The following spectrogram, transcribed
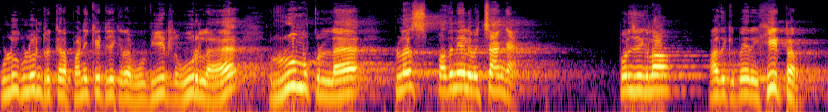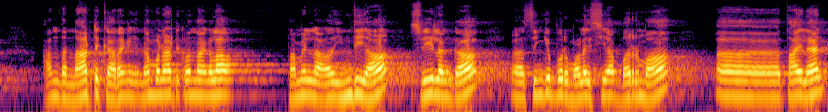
குழு குளுன்னு இருக்கிற பனிக்கட்டி இருக்கிற வீட்டில் ஊரில் ரூமுக்குள்ள ப்ளஸ் பதினேழு வச்சாங்க. புரிஞ்சுங்களா? அதுக்கு பேர் ஹீட்டர் அந்த நாட்டுக்காரங்க நம்ம நாட்டுக்கு வந்தாங்களா? Tamil Nadu India Sri Lanka Singapore Malaysia Burma Thailand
